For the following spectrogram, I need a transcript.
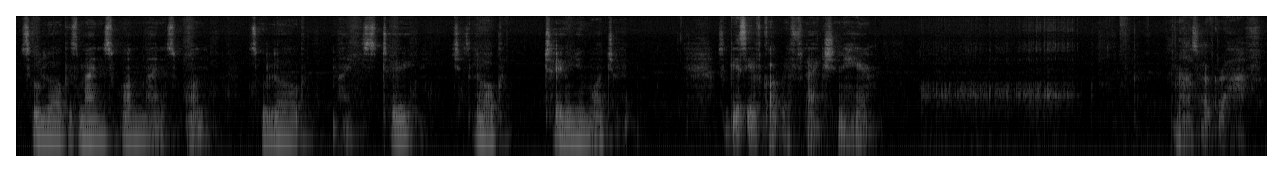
So log is minus 1 minus 1. So log minus 2, which is log 2 when you modulate. So basically we've got reflection here. And that's our graph.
